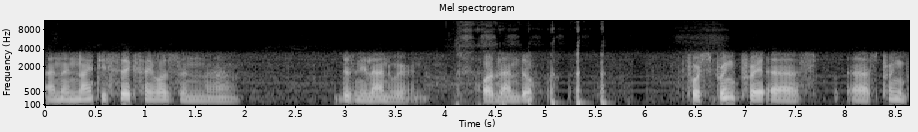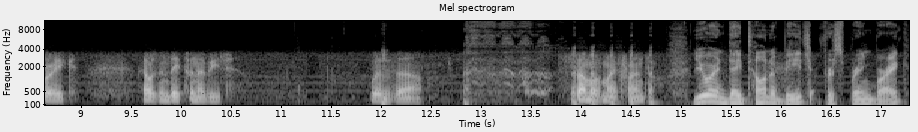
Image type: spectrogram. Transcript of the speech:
And in '96, I was in uh, Disneyland, where in Orlando, for spring pre- uh, sp- uh, spring break. I was in Daytona Beach with uh, some of my friends. You were in Daytona Beach for spring break?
